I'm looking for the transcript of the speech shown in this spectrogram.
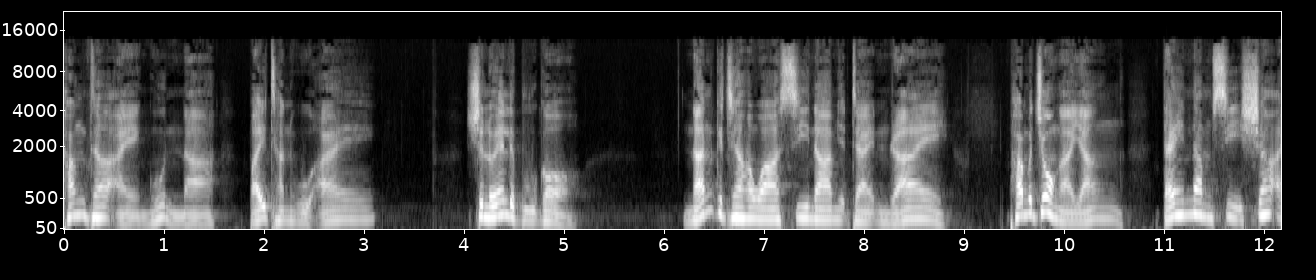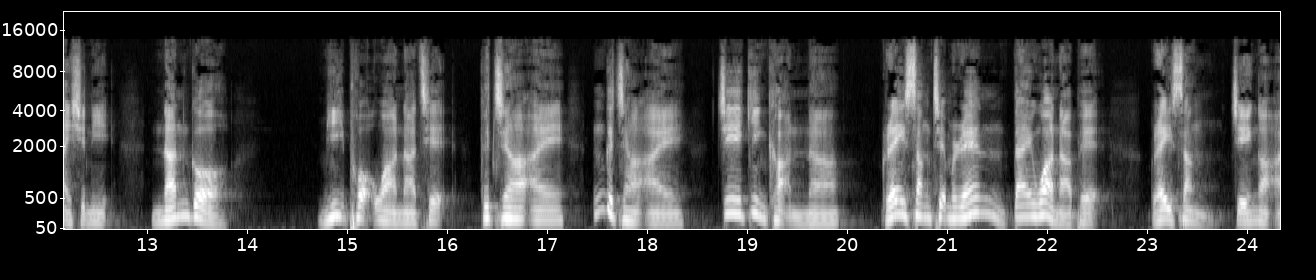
ခန်းထအိုင်ငုနာ ไปทันกูไอฉลวยเลบูก็นั้นกะจาวาสีนามยใจไรพามจ่องอายังแต่นมสีชาไอชนินั้นก็มีพอวานาเชกะจาไองกะจาไอเจกิงขันนาเกรซังเชมเรนไตวานาเพเกรซังเจงาไอ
